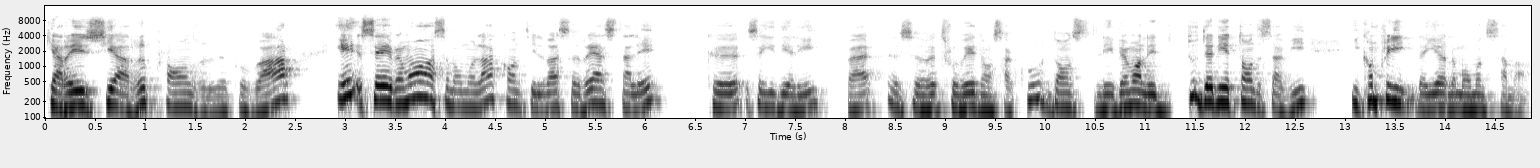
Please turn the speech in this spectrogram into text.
qui a réussi à reprendre le pouvoir. Et c'est vraiment à ce moment-là, quand il va se réinstaller, que Sayyid Ali va euh, se retrouver dans sa cour, dans les, vraiment les tout derniers temps de sa vie, y compris d'ailleurs le moment de sa mort.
